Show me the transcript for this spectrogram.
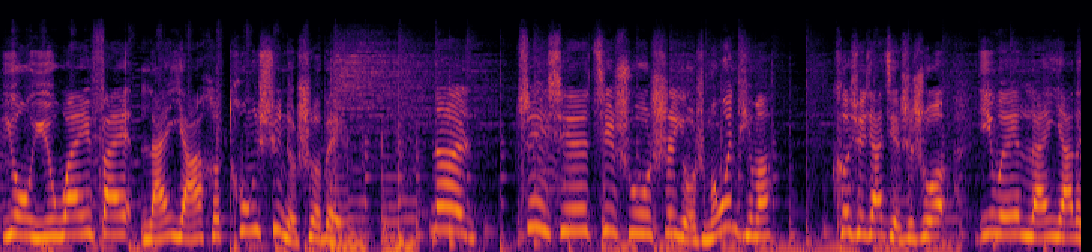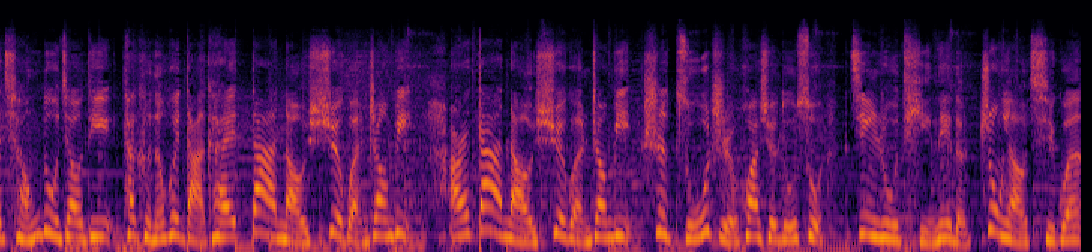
用于 WiFi、蓝牙和通讯的设备。那这些技术是有什么问题吗？科学家解释说，因为蓝牙的强度较低，它可能会打开大脑血管障壁，而大脑血管障壁是阻止化学毒素进入体内的重要器官。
